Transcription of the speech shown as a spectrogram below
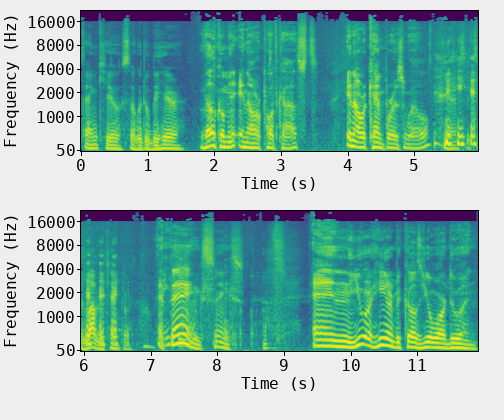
Thank you. So good to be here. Welcome in our podcast, in our camper as well. Yes, it's a lovely camper. Thank thanks, you. thanks. And you are here because you are doing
